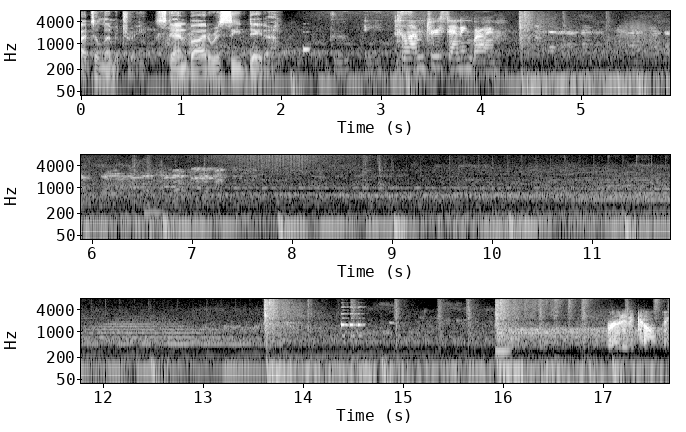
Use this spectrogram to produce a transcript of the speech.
Combat telemetry. Stand by to receive data. Group 8. Telemetry standing by. Ready to copy.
